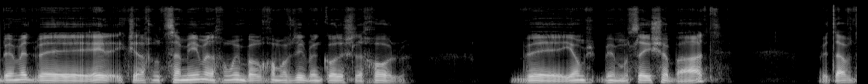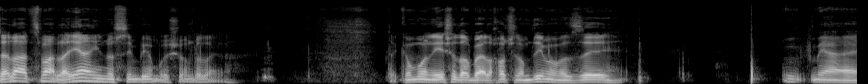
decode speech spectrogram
באמת, ב- כשאנחנו צמים, אנחנו אומרים ברוך המבדיל בין קודש לחול. ביום, במוצאי שבת, ואת ההבדלה עצמה ליין עושים ביום ראשון בלילה. כמובן, יש עוד הרבה הלכות שלומדים, אבל זה מה...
